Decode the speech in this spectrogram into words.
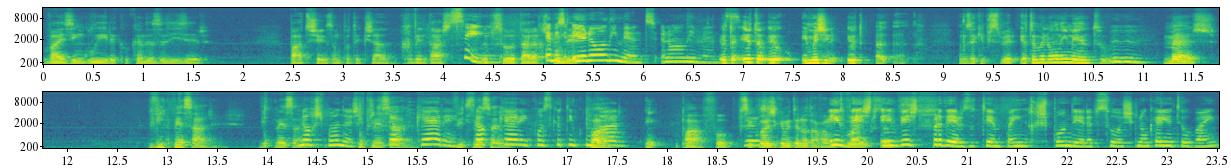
vais engolir aquilo que andas a dizer. Pá, tu chegas a um ponto em que já rebentaste Sim. da pessoa estar a É, responder. eu não alimento. Eu não alimento. Eu, eu, eu, imagina, eu, ah, vamos aqui perceber, eu também não alimento, Uhum. mas 20 mensagens. 20 mensagens. Não respondas. Vinte porque isso é o que querem. Isso é o que querem. Conseguiu-te incomodar. E- Pá, fogo. Psicologicamente eu não estava Em muito vez, bem. portanto- em vez de perderes o tempo em responder a pessoas que não querem o teu bem,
